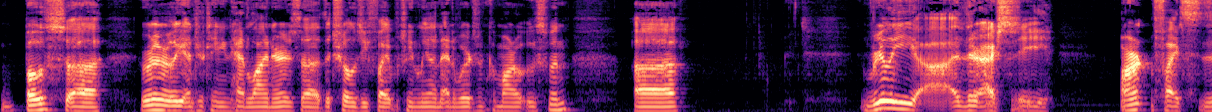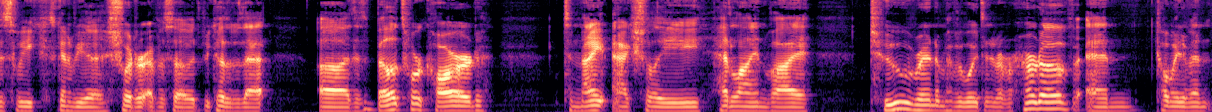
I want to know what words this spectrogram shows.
Both uh, really, really entertaining headliners. Uh, the trilogy fight between Leon Edwards and Kamaru Usman. Uh, really, uh, there actually aren't fights this week. It's going to be a shorter episode because of that. Uh, there's a Bellator card tonight, actually, headlined by two random heavyweights I've never heard of, and co-main event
